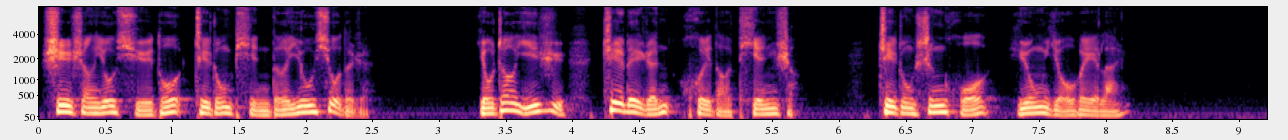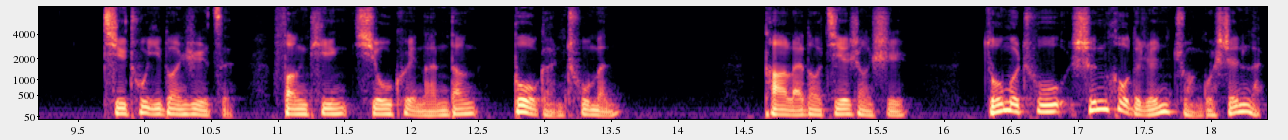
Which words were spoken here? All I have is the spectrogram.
世上有许多这种品德优秀的人，有朝一日，这类人会到天上。这种生活拥有未来。起初一段日子，方听羞愧难当，不敢出门。他来到街上时，琢磨出身后的人转过身来，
